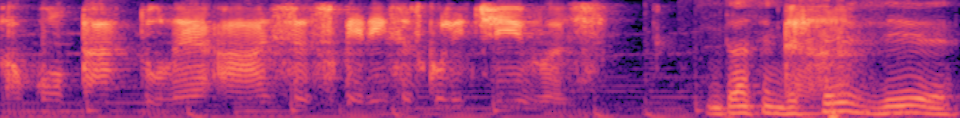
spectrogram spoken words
ao contato, né, a essas experiências coletivas. Então, assim, você vê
